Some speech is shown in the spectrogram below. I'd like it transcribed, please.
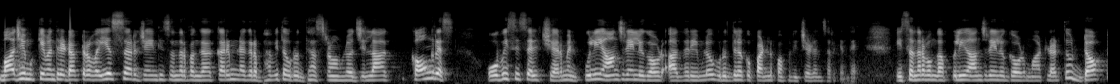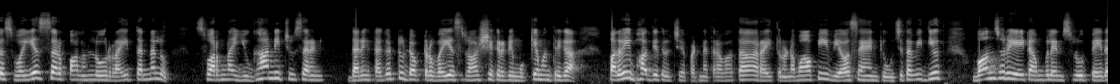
మాజీ ముఖ్యమంత్రి డాక్టర్ వైఎస్ఆర్ జయంతి సందర్భంగా కరీంనగర్ భవిత వృద్ధాశ్రమంలో జిల్లా కాంగ్రెస్ ఓబీసీ సెల్ చైర్మన్ పులి ఆంజనేయులు గౌడ్ ఆధ్వర్యంలో వృద్ధులకు పండ్లు పంపిణీ చేయడం జరిగింది. ఈ సందర్భంగా పులి ఆంజనేయులు గౌడ్ మాట్లాడుతూ డాక్టర్స్ వైఎస్ఆర్ పాలనలో రైతన్నలు స్వర్ణ యుగాన్ని చూశారని దానికి తగ్గట్టు డాక్టర్ వైఎస్ రాజశేఖర రెడ్డి ముఖ్యమంత్రిగా పదవీ బాధ్యతలు చేపట్టిన తర్వాత రైతు రుణమాఫీ వ్యవసాయానికి ఉచిత విద్యుత్ వన్ జీరో ఎయిట్ అంబులెన్స్లు పేద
